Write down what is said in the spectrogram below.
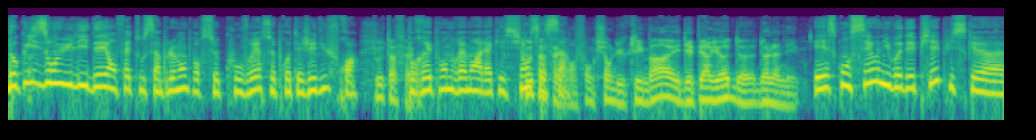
Donc ils ont eu l'idée, en fait, tout simplement pour se couvrir, se protéger du froid. tout à fait. Pour répondre vraiment à la question, Tout c'est à fait, ça. en fonction du climat et des périodes de, de l'année. Et est-ce qu'on sait au niveau des pieds, puisque euh,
